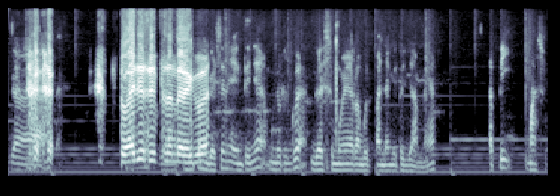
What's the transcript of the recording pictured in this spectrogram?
Ya, itu aja sih pesan ya, dari gue penegasin ya intinya menurut gue gak semuanya rambut panjang itu jamet. Tapi masuk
